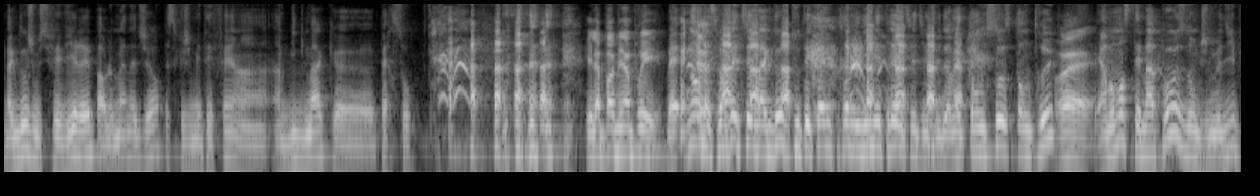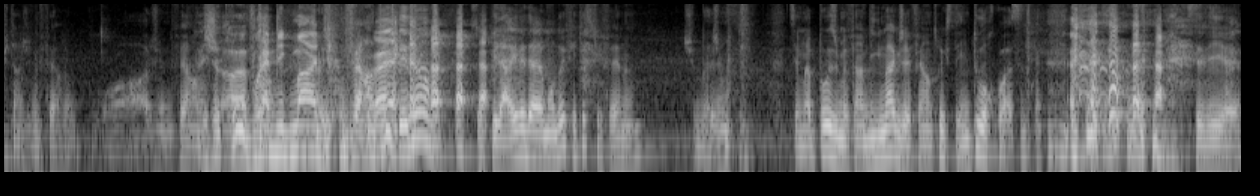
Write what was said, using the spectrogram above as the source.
McDo, je me suis fait virer par le manager parce que je m'étais fait un, un Big Mac euh, perso. Il a pas bien pris. Mais non, parce qu'en fait, tu sais, McDo, tout est quand même très millimétré. Tu, tu- dois mettre tant de sauce, tant de trucs. Ouais. Et à un moment, c'était ma pause, donc je me dis, putain, je vais me faire, oh, je vais me faire un, Je- petit un truc, vrai. Big Mac. Je vais me faire un Ouais. truc énorme. Sauf qu'il est arrivé derrière mon dos, il fait Qu'est-ce que tu fais là? Je, bah, je me- C'est ma pause, je me fais un Big Mac, j'ai fait un truc, c'était une tour quoi. C'était- dit, euh,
